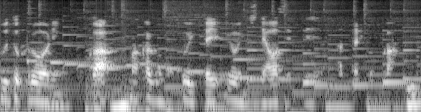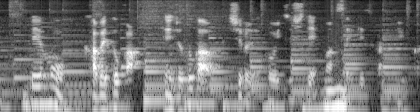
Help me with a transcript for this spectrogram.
ウッドフローリングとか、まあ、家具もそういったようにして合わせてあったりとか、で、もう壁とか天井とかは白で統一して、まあ、清潔感っていうか、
